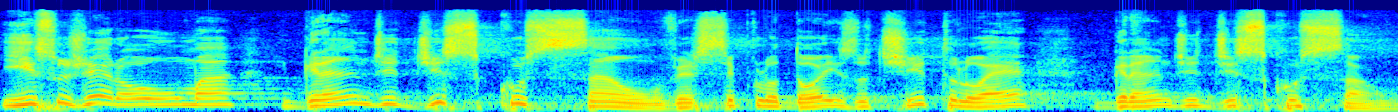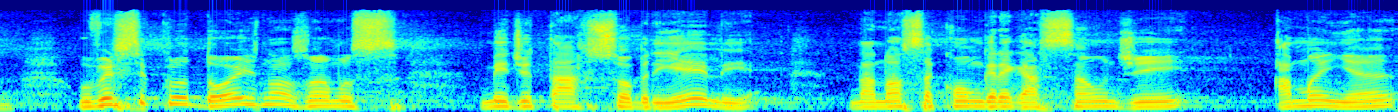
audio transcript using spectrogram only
E isso gerou uma grande discussão. Versículo 2, o título é Grande Discussão. O versículo 2 nós vamos meditar sobre ele na nossa congregação de amanhã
